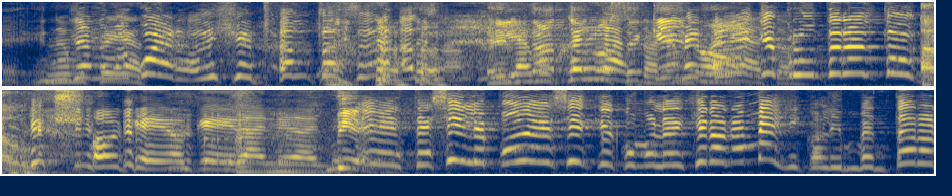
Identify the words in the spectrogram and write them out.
Eh, Una ya no me acuerdo, dije tantas horas. El La no sé qué, ¿no? Me no. tenía que preguntar al toque. Ok, ok, dale, dale. Bien. Este, sí, le puedo decir que como le dijeron en México, le inventaron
